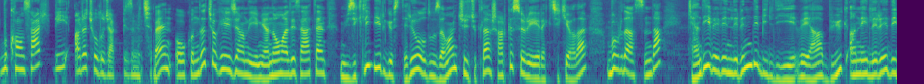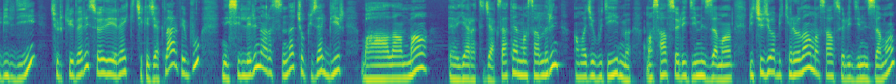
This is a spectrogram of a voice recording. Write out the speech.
bu konser bir araç olacak bizim için. Ben o konuda çok heyecanlıyım. Yani normalde zaten müzikli bir gösteri olduğu zaman çocuklar şarkı söyleyerek çıkıyorlar. Burada aslında kendi ebeveynlerin de bildiği veya büyük anneleri de bildiği türküleri söyleyerek çıkacaklar ve bu nesillerin arasında çok güzel bir bağlanma e, yaratacak. Zaten masalların amacı bu değil mi? Masal söylediğimiz zaman, bir çocuğa bir kere olan masal söylediğimiz zaman,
